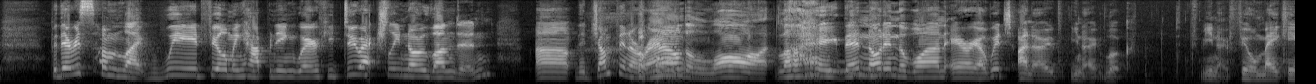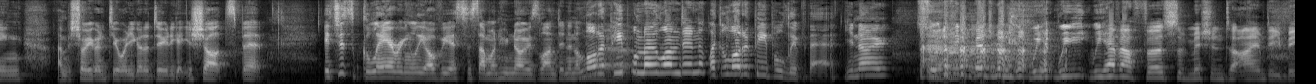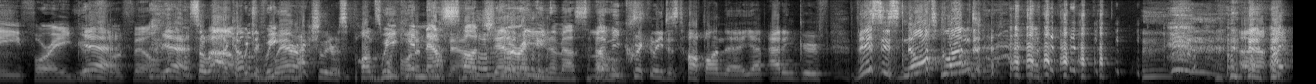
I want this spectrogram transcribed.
But there is some like weird filming happening where if you do actually know London. Uh, they're jumping around a lot. Like they're not in the one area, which I know. You know, look, you know, filmmaking. I'm sure you got to do what you got to do to get your shots, but it's just glaringly obvious to someone who knows London, and a lot of people know London. Like a lot of people live there, you know. So I think Benjamin, we, we we have our first submission to IMDb for a goof Yeah. for a film. Yeah, so wow, I Um, can't which believe we- we're actually responsible We for can now these start generating them ourselves. Let me quickly just hop on there. Yep, adding goof. This is not London. Uh, I, I, I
